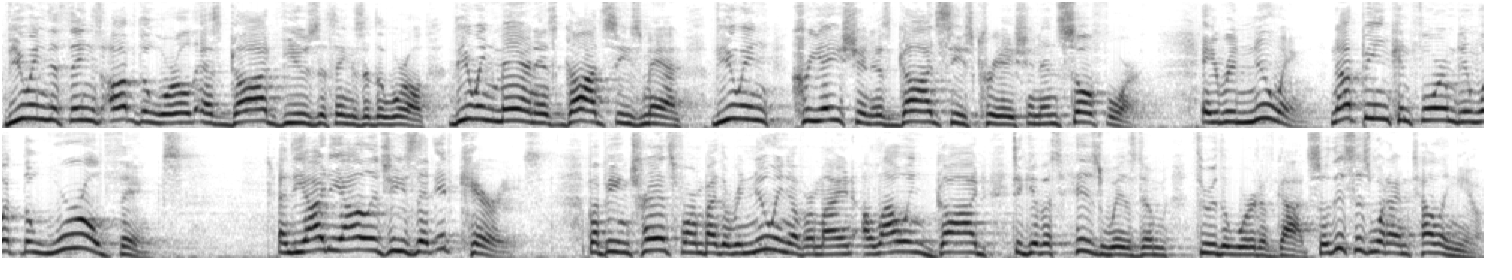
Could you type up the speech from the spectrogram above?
Viewing the things of the world as God views the things of the world. Viewing man as God sees man. Viewing creation as God sees creation, and so forth. A renewing, not being conformed in what the world thinks and the ideologies that it carries, but being transformed by the renewing of our mind, allowing God to give us His wisdom through the Word of God. So, this is what I'm telling you.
